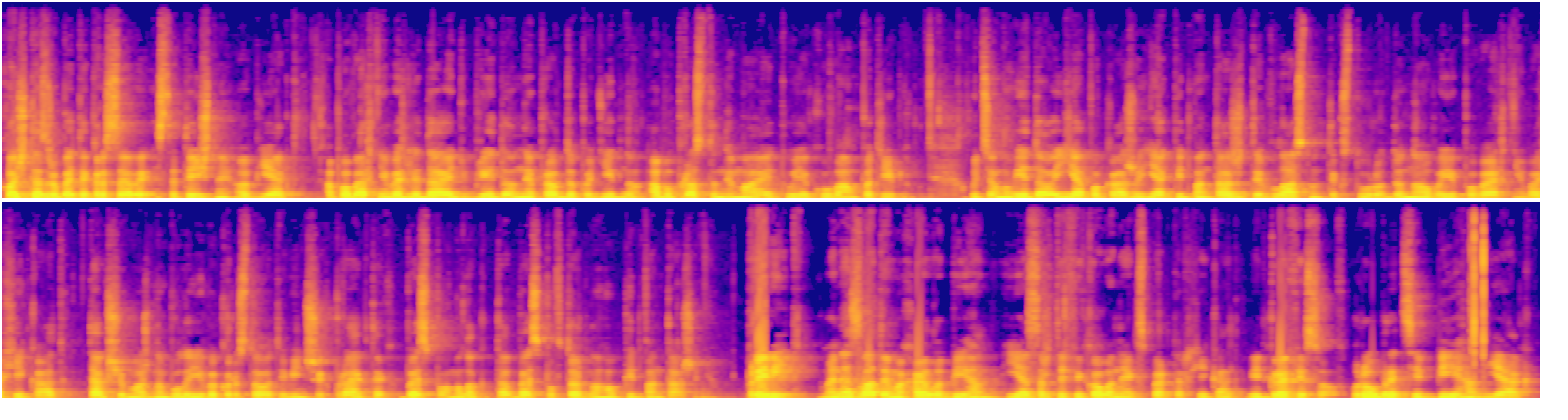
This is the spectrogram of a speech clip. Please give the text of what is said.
Хочете зробити красивий естетичний об'єкт, а поверхні виглядають блідо, неправдоподібно або просто немає ту, яку вам потрібно. У цьому відео я покажу, як підвантажити власну текстуру до нової поверхні в Archicad, так щоб можна було її використовувати в інших проектах без помилок та без повторного підвантаження. Привіт! Мене звати Михайло Біган, я сертифікований експерт Archicad від Graphisoft. У рубриці Біган як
